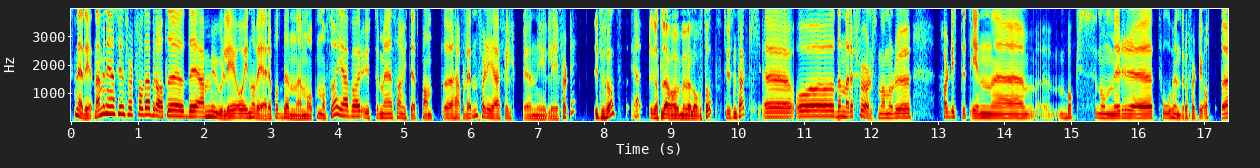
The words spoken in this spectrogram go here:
Snedig. Nei, men jeg syns i hvert fall det er bra at det, det er mulig å innovere på denne måten også. Jeg var ute med samvittighetspant eh, her forleden fordi jeg fylte nylig 40. Ikke sant? Ja. Gratulerer med vel overstått. Tusen takk. Uh, og den derre følelsen av når du har dyttet inn eh, boks nummer eh, 248,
